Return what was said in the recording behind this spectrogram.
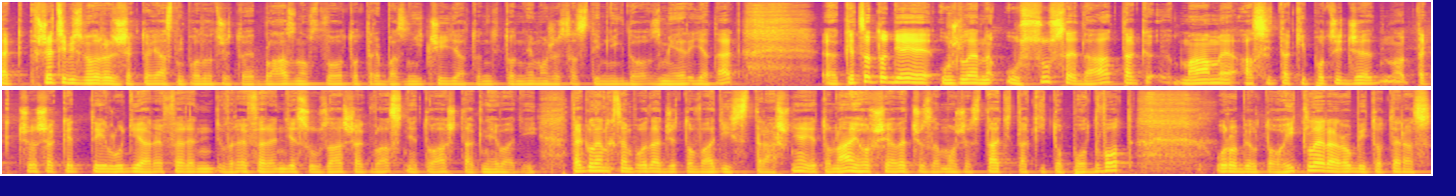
tak všetci by sme hovorili, že to je jasný podvod, že to je bláznostvo, to treba zničiť a to, to nemôže sa s tým nikto zmieriť a tak. E, keď sa to deje už len u suseda, tak máme asi taký pocit, že no tak čo však keď tí ľudia v referende sú za, však vlastne to až tak nevadí. Tak len chcem povedať, že to vadí strašne. Je to najhoršia vec, čo sa môže stať, takýto podvod. Urobil to Hitler a robí to teraz,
